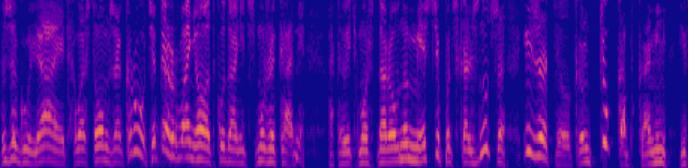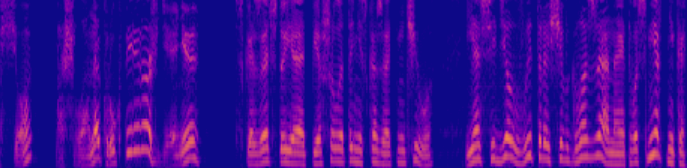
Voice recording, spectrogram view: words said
Загуляет, хвостом закрутит и рванет куда-нибудь с мужиками. А то ведь может на ровном месте подскользнуться и затылком тюк об камень, и все, пошла на круг перерождения. Сказать, что я опешил, это не сказать ничего. Я сидел, вытаращив глаза на этого смертника,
